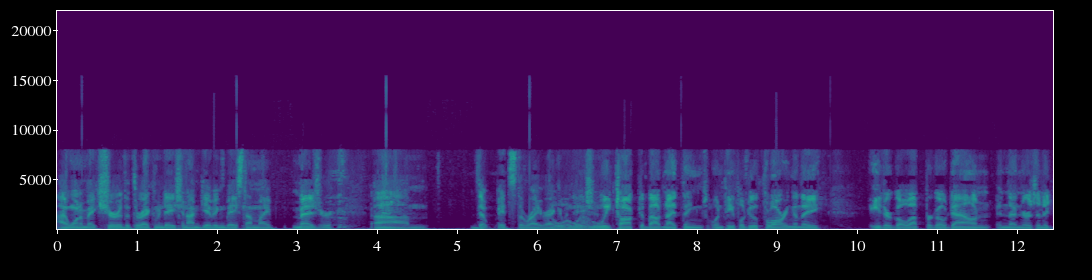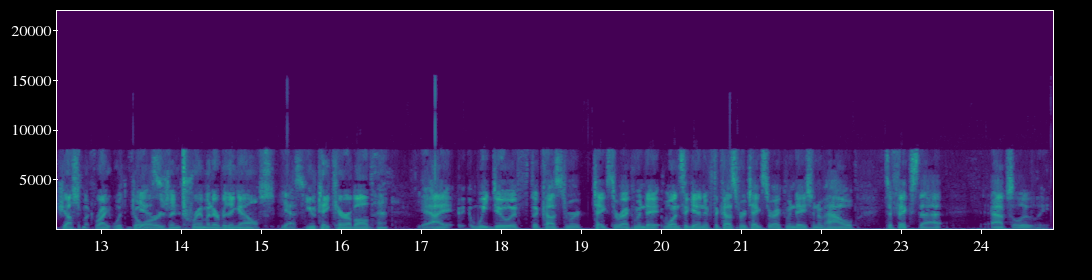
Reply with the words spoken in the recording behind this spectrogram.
I want to make sure that the recommendation I'm giving based on my measure, um, that it's the right recommendation. We talked about, and I think when people do flooring and they either go up or go down, and then there's an adjustment, right, with doors and trim and everything else. Yes. You take care of all that? Yeah, I we do if the customer takes the recommendation. Once again, if the customer takes the recommendation of how to fix that, absolutely.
